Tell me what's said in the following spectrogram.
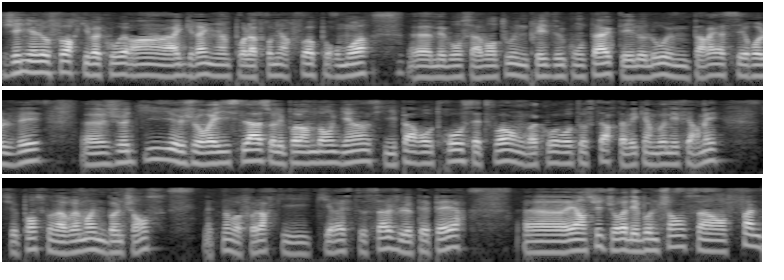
Génial fort qui va courir à Graigne hein, pour la première fois pour moi. Euh, mais bon, c'est avant tout une prise de contact et le lot me paraît assez relevé. Euh, jeudi, j'aurai Isla sur les poids d'Anguin. S'il part au trop cette fois, on va courir auto-start avec un bonnet fermé. Je pense qu'on a vraiment une bonne chance. Maintenant, il va falloir qu'il reste sage, le pépère. Euh, et ensuite, j'aurai des bonnes chances hein, en fin de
